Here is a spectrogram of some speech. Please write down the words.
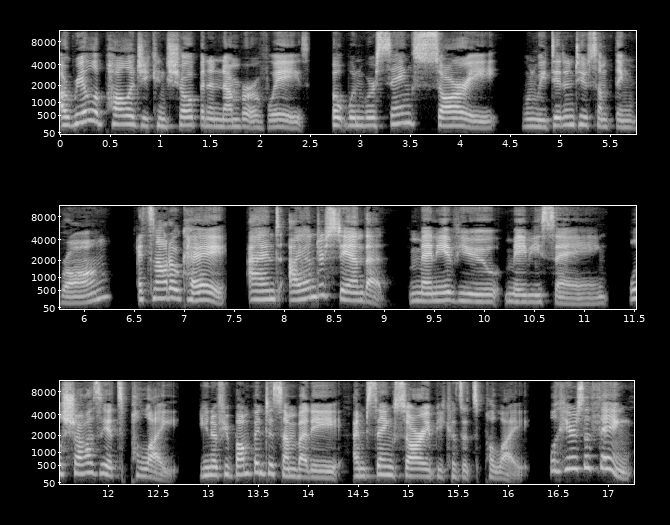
A real apology can show up in a number of ways. But when we're saying sorry, when we didn't do something wrong, it's not okay. And I understand that many of you may be saying, well, Shazi, it's polite. You know, if you bump into somebody, I'm saying sorry because it's polite. Well, here's the thing.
